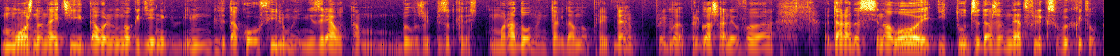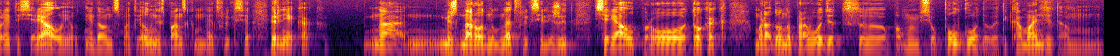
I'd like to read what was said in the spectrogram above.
можно найти довольно много денег именно для такого фильма, и не зря вот там был уже эпизод, когда Марадону не так давно при, да. при, пригла, приглашали в Дорадо Синалоа, и тут же даже Netflix выкатил про это сериал, я вот недавно смотрел на испанском Netflix, вернее, как на международном Netflix лежит сериал про то, как Марадона проводит, э, по-моему, всего полгода в этой команде. Там,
